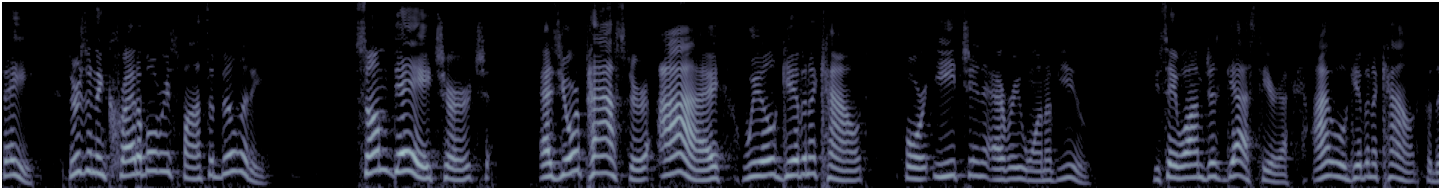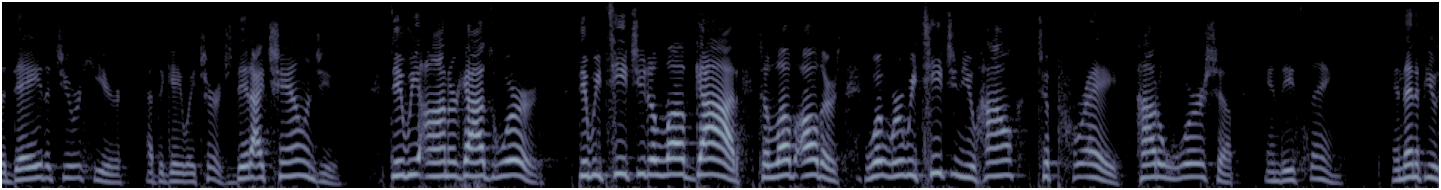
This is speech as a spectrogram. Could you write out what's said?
faith. There's an incredible responsibility. Someday, church, as your pastor, I will give an account for each and every one of you. You say, Well, I'm just guest here. I will give an account for the day that you were here at the Gateway Church. Did I challenge you? Did we honor God's word? Did we teach you to love God, to love others? Were we teaching you how to pray, how to worship in these things? And then if you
